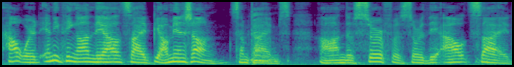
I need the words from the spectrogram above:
outward, anything on the outside, 表面上 sometimes on the surface or the outside.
